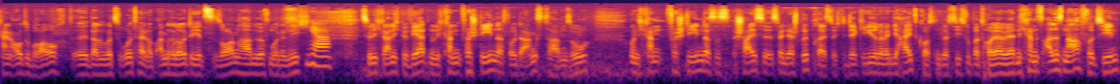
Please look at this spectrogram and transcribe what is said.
kein Auto braucht, äh, darüber zu urteilen, ob andere Leute jetzt Sorgen haben dürfen oder nicht. Ja. Das will ich gar nicht bewerten. Und ich kann verstehen, dass Leute Angst haben so. Und ich kann verstehen, dass es scheiße ist, wenn der Spritpreis durch die Decke geht oder wenn die Heizkosten plötzlich super teuer werden. Ich kann das alles nachvollziehen.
